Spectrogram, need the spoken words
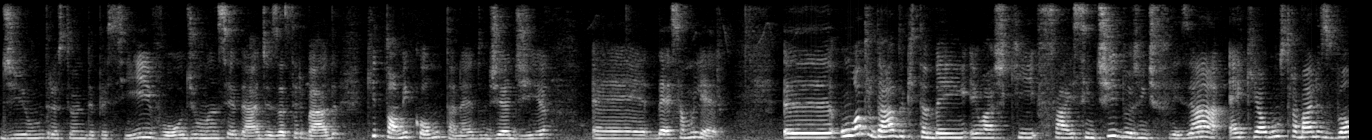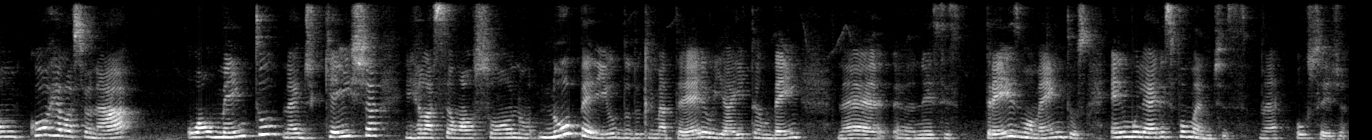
de um transtorno depressivo ou de uma ansiedade exacerbada que tome conta, né, do dia a dia é, dessa mulher. Uh, um outro dado que também eu acho que faz sentido a gente frisar é que alguns trabalhos vão correlacionar o aumento né, de queixa em relação ao sono no período do climatério e aí também né, nesses três momentos em mulheres fumantes, né? Ou seja,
